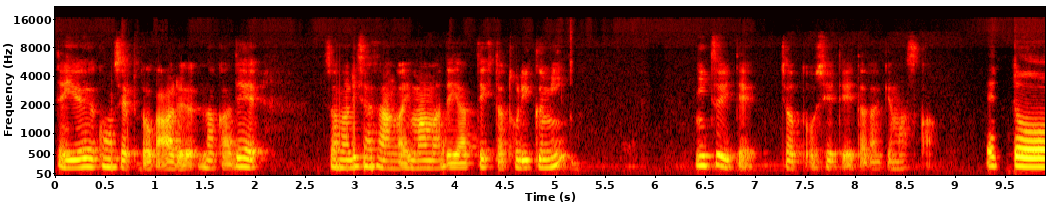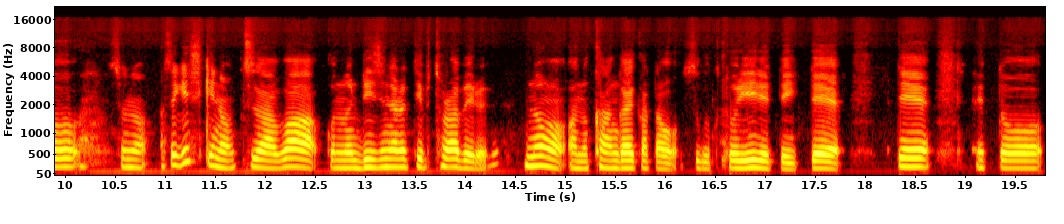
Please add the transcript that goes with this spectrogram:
ていうコンセプトがある中で、そのリサさんが今までやってきた取り組みについてちょっと教えていただけますか？えっと、その、朝景色のツアーは、このリジナルティブトラベルのあの考え方をすごく取り入れていて、で、えっと、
